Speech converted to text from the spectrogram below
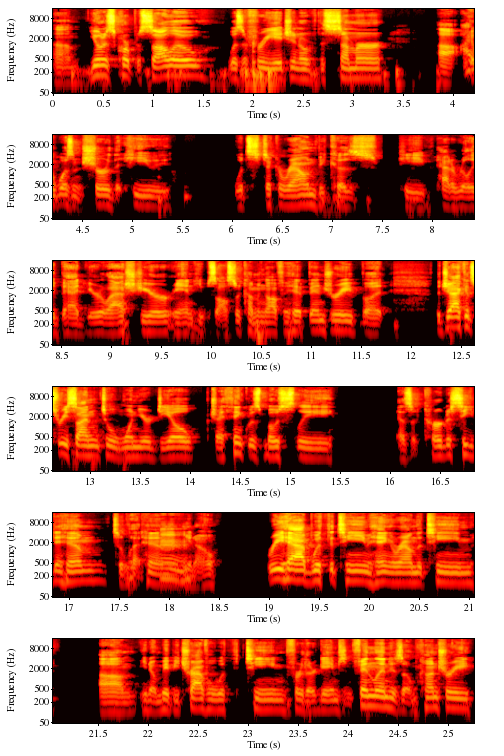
Um, Joonas Korpisalo was a free agent over the summer. Uh, I wasn't sure that he would stick around because he had a really bad year last year and he was also coming off a hip injury. But the Jackets re signed him to a one year deal, which I think was mostly as a courtesy to him to let him, Mm. you know, rehab with the team, hang around the team, um, you know, maybe travel with the team for their games in Finland, his own country,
